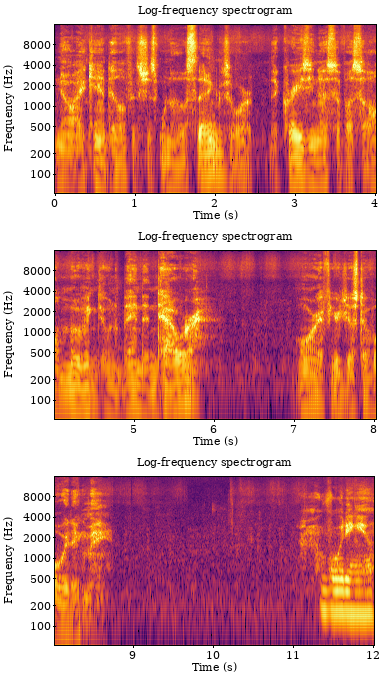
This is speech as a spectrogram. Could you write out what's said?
No, I can't tell if it's just one of those things or the craziness of us all moving to an abandoned tower, or if you're just avoiding me. I'm avoiding you.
